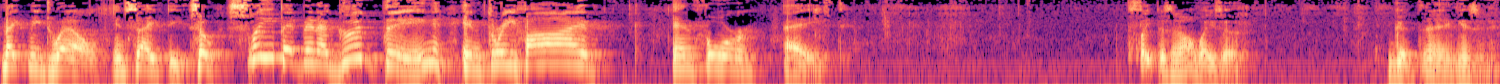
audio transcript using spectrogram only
make me dwell in safety. So sleep had been a good thing in 3 5 and 4 8. Sleep isn't always a good thing, isn't it?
